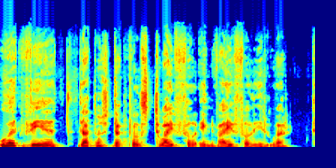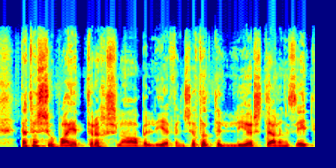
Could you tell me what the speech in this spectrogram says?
O ek weet dat ons dikwels twyfel en weifel hieroor. Dat ons so baie terugslae beleef en soveel teleurstellings het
